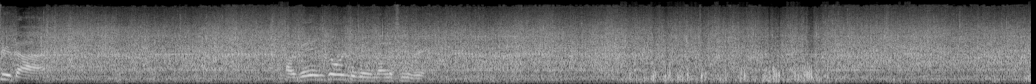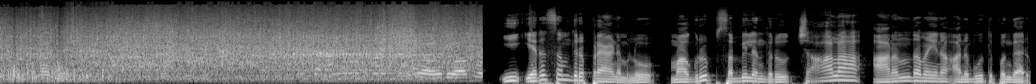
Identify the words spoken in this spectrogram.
షూటా అవే ఇంకా ఉంటుంది నలిసినవి ఈ ఎర్ర సముద్ర ప్రయాణంలో మా గ్రూప్ సభ్యులందరూ చాలా ఆనందమైన అనుభూతి పొందారు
